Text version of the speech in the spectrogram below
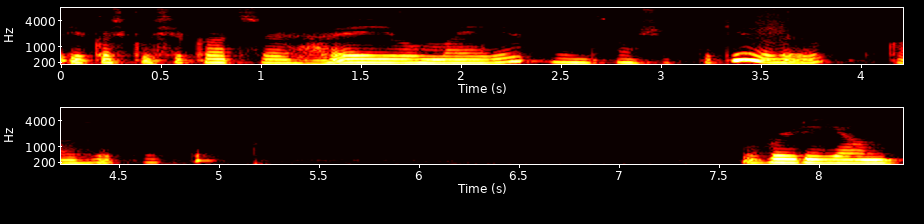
якась класифікація Гейл Мейер. Не знаю, що це таке, але от показую просто. Варіант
